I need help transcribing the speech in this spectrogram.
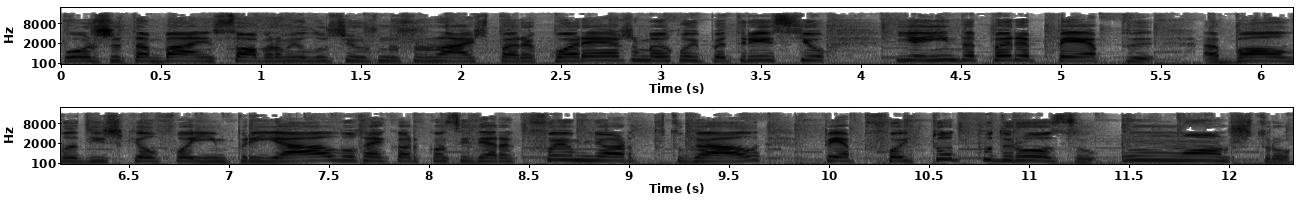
Hoje também sobram elogios nos jornais para Quaresma, Rui Patrício e ainda para Pepe. A bola diz que ele foi imperial, o recorde considera que foi o melhor de Portugal. Pepe foi todo poderoso, um monstro.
